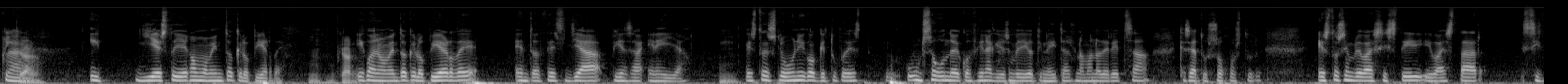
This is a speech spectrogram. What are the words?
Claro. Claro. Y, y esto llega a un momento que lo pierde. Ujú, claro. Y cuando el momento que lo pierde, entonces ya piensa en ella. Mm. Esto es lo único que tú puedes. Un segundo de cocina que yo siempre digo: que necesitas una mano derecha, que sea tus ojos. tus- esto siempre va a existir y va a estar si,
